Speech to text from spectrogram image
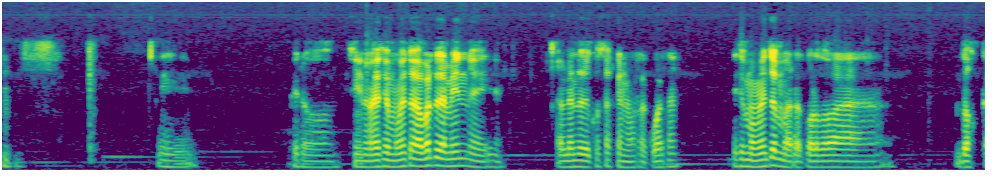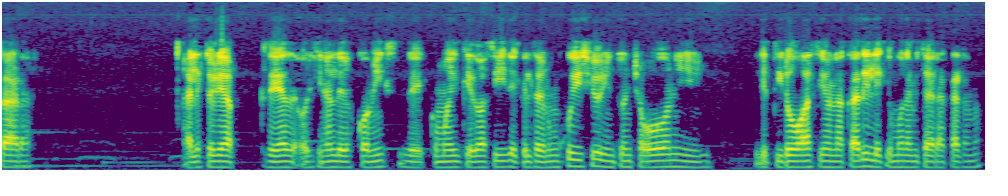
Eh, pero, si no, ese momento, aparte también, eh, hablando de cosas que nos recuerdan, ese momento me recordó a Dos Caras, a la historia original de los cómics, de cómo él quedó así, de que él estaba en un juicio y entró un chabón y, le tiró ácido en la cara y le quemó la mitad de la cara, ¿no?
